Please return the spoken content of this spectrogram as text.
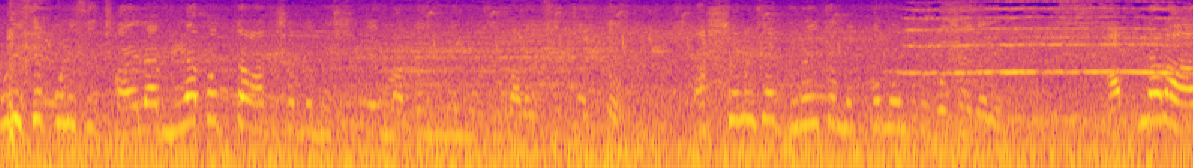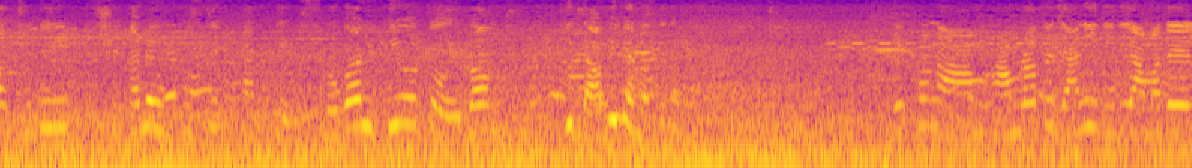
পুলিশে পুলিশে ছয় লাখ নিরাপত্তা আটশত নিশ্চিত এই মাতঙ্গিনী মূর্তি পারদর্শের সত্ত্বেও পাঁচশো মিটার দূরেই তো মুখ্যমন্ত্রী বসে গেলেন। আপনারা যদি সেখানে উপস্থিত থাকতেন, স্লোগান কী হতো এবং কি দাবি জানাতেন আপনারা? দেখুন, আম- আমরা তো জানি দিদি আমাদের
